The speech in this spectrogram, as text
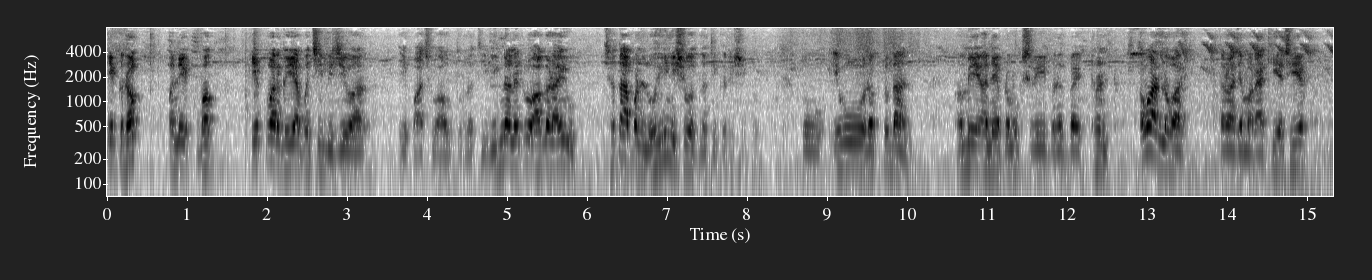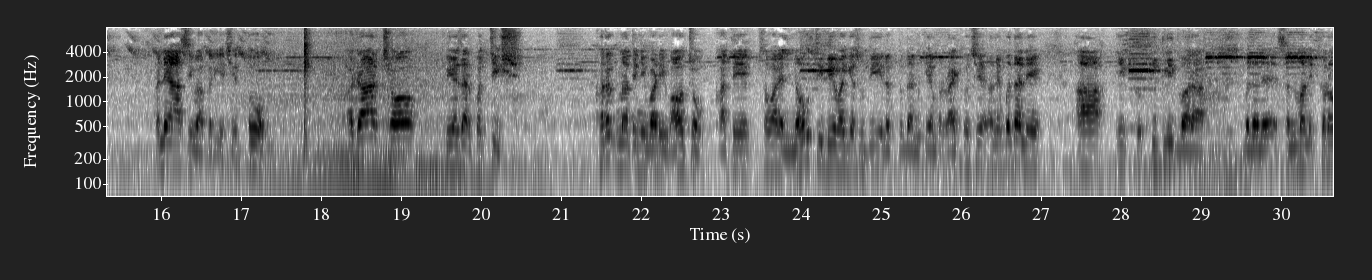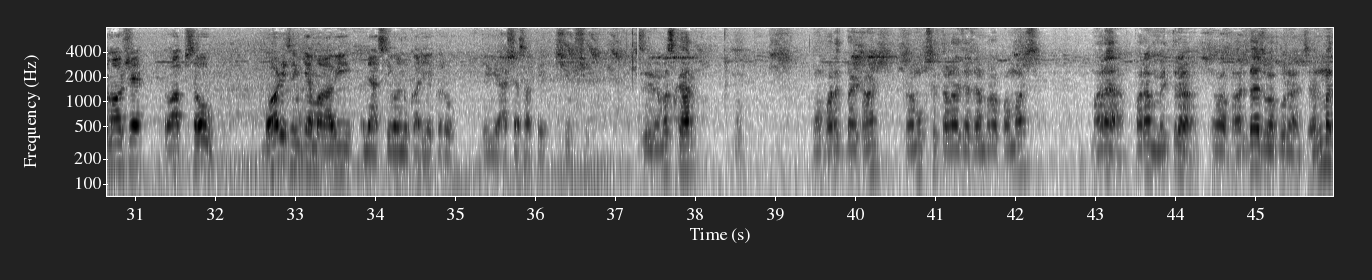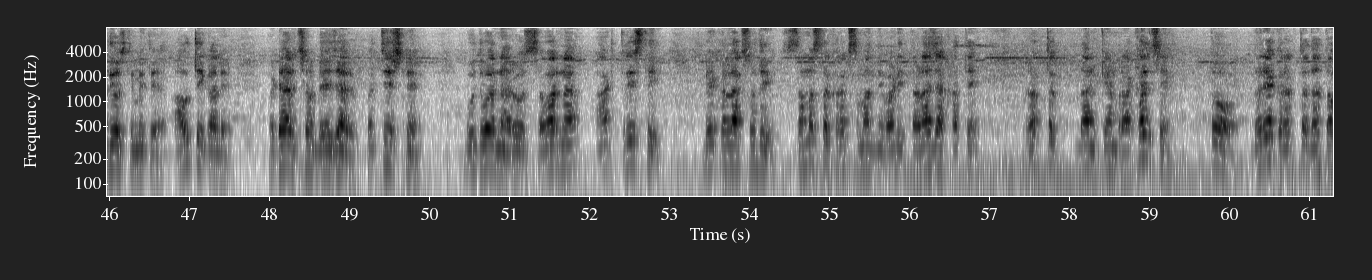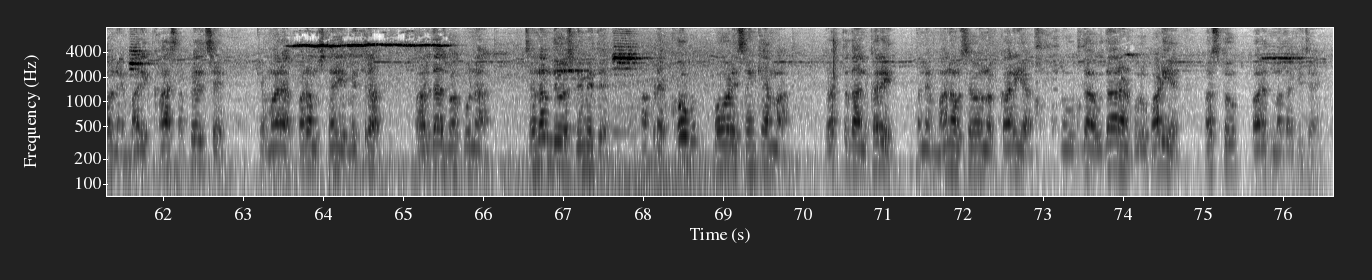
એક રક્ત અને એક વક્ત, એકવાર ગયા પછી બીજી વાર એ પાછું આવતું નથી. વિજ્ઞાન એટલું આગળ આવ્યું, છતાં પણ લોહીની શોધ નથી કરી શક્યું. તો એવો રક્તદાન અમે અને પ્રમુખ શ્રી ભરતભાઈ ઠંઠ અવારનવાર તળાજામાં રાખીએ છીએ અને આ સેવા કરીએ છીએ. તો અઢાર છ બે હજાર પચીસ ખરગ જ્ઞાતિની વાડી વાવચોક ખાતે સવારે નવથી બે વાગ્યા સુધી રક્તદાન કેમ્પ રાખ્યો છે અને બધાને આ એક કીટલી દ્વારા બધાને સન્માનિત કરવામાં આવશે. તો આપ સૌ બહોળી સંખ્યામાં આવી અને આ સેવાનું કાર્ય કરો એવી આશા સાથે શિવશી શિવ. જી, નમસ્કાર. હું ભરતભાઈ ઠંડ પ્રમુખ શ્રી તળાજા જામરો કોમર્સ મારા પરમ મિત્ર એવા ભારદાસ બાપુના જન્મદિવસ નિમિત્તે આવતીકાલે અઢાર છ બે હજાર પચીસને બુધવારના રોજ સવારના આઠ ત્રીસથી બે કલાક સુધી સમસ્ત ખરક સમાજની વાડી તળાજા ખાતે રક્તદાન કેમ્પ રાખેલ છે. તો દરેક રક્તદાતાઓને મારી ખાસ અપીલ છે કે મારા પરમ સ્નેહી મિત્ર ભારદાસ બાપુના જન્મદિવસ નિમિત્તે આપણે ખૂબ બહોળી સંખ્યામાં રક્તદાન કરી અને માનવ સેવાનું કાર્યનું ઉદાહરણ પૂરું પાડીએ. અસ્તુ, ભારત માતા કી જય.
